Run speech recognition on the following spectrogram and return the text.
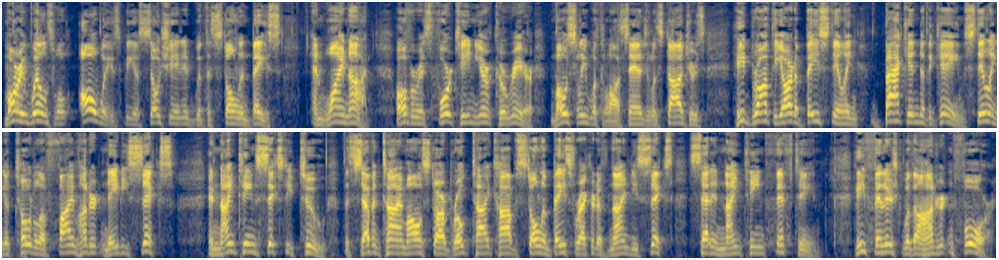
Maury Wills will always be associated with the stolen base. And why not? Over his 14 year career, mostly with the Los Angeles Dodgers, he brought the art of base stealing back into the game, stealing a total of 586. In 1962, the seven time All Star broke Ty Cobb's stolen base record of 96, set in 1915. He finished with 104.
